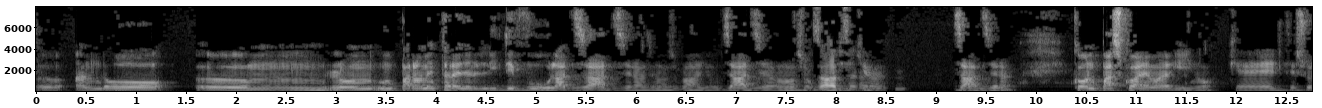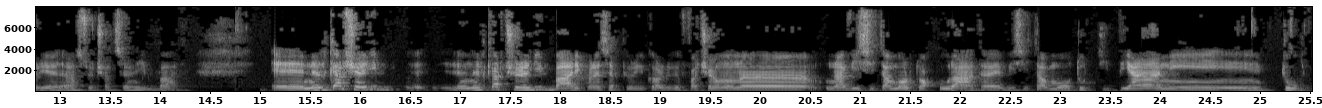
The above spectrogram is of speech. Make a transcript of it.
eh, andò um, un parlamentare dell'IDV, la Zazzera se non sbaglio, Zazzera, non lo so come Zazzera. Zazzera con Pasquale Marino, che è il tesoriere dell'associazione di Bari. Nel carcere, di, nel, carcere di, Bari, per esempio, ricordo che facevamo una, una visita molto accurata, eh, visitammo tutti i piani, tutti,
